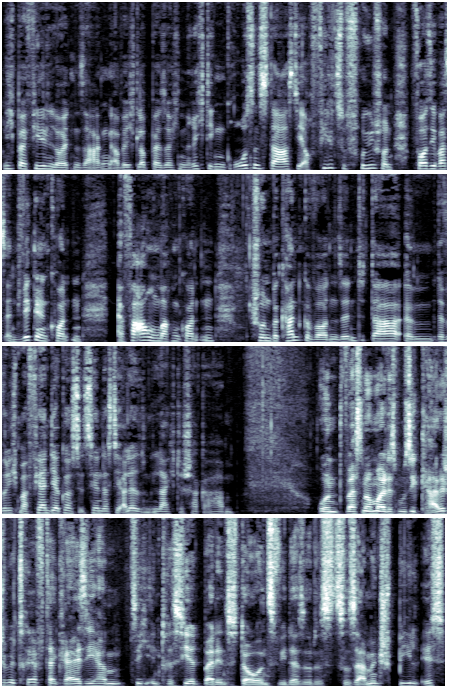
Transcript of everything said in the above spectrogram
nicht bei vielen Leuten sagen, aber ich glaube, bei solchen richtigen großen Stars, die auch viel zu früh schon, bevor sie was entwickeln konnten, Erfahrungen machen konnten, schon bekannt geworden sind, da, ähm, da würde ich mal ferndiagnostizieren, dass die alle so eine leichte Schacke haben. Und was nochmal das Musikalische betrifft, Herr Kreis, Sie haben sich interessiert bei den Stones, wie da so das Zusammenspiel ist.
